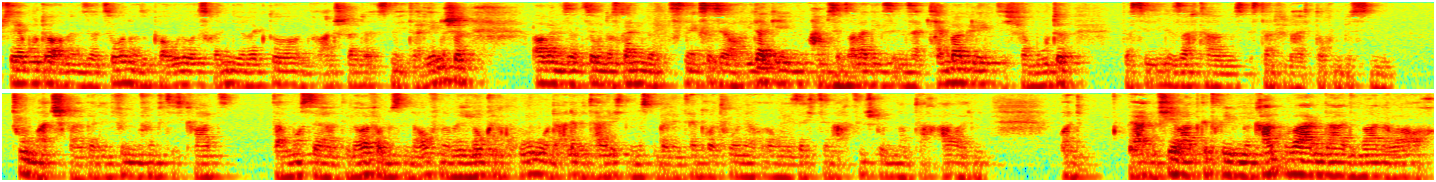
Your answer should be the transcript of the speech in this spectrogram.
sehr gute Organisation. Also Paolo ist Renndirektor und Veranstalter ist eine italienische Organisation. Das Rennen wird es nächstes Jahr auch wieder geben. Haben es jetzt allerdings in September gelegt. Ich vermute, dass sie gesagt haben, es ist dann vielleicht doch ein bisschen too much, weil bei den 55 Grad da muss ja, die Läufer müssen laufen, aber die Local Crew und alle Beteiligten müssen bei den Temperaturen ja irgendwie 16, 18 Stunden am Tag arbeiten. Und wir hatten vierradgetriebene Krankenwagen da, die waren aber auch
